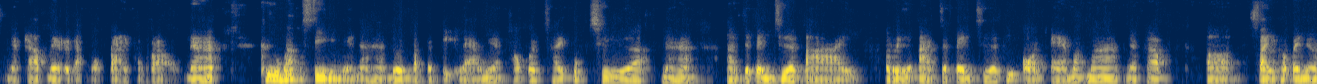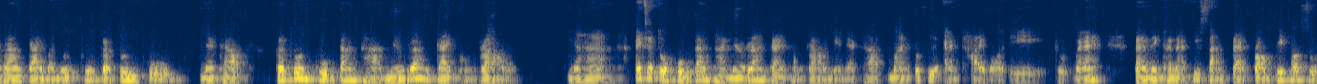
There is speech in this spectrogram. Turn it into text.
ๆนะครับในระดับมปลายของเรานะคือวัคซีนเนี่ยนะฮะโดยปกติแล้วเนี่ยเขาก็ใช้พวกเชื้อนะฮะอาจจะเป็นเชื้อตาย หรืออาจจะเป็นเชื้อที่อ่อนแอมากๆนะครับใส่เข้าไปในร่างกายมนุษย์เพื่อกระตุ้นภูมินะครับ ระตุ้นภูมิต้านทานในร่างกายของเรานะฮะไอ้เจ้าตัวภูมิต้านทานในร่างกายของเราเนี่ยนะครับ มันก็คือแอนติบอดีถูกไหมแต่ในขณะที่สารแปลกปลอมที่เข้าสู่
